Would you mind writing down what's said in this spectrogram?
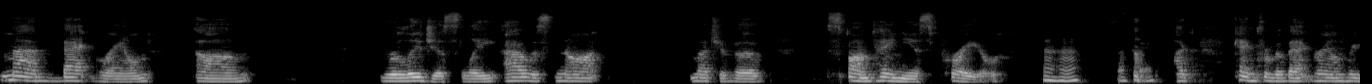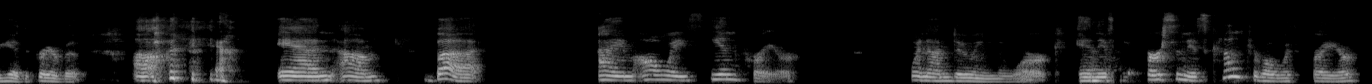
my background um, religiously, I was not much of a spontaneous prayer. Mhm. okay I came from a background where you had the prayer book. Uh, yeah and um, but I am always in prayer when I'm doing the work. And if the person is comfortable with prayer,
